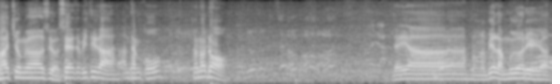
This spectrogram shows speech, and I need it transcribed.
Hai trường uh, à, rửa xe cho bí thư là ăn thắng cố cho nó đỏ. Đấy uh, mọi người biết là mưa thì uh,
